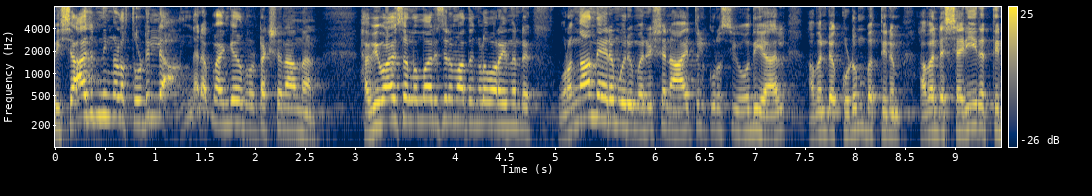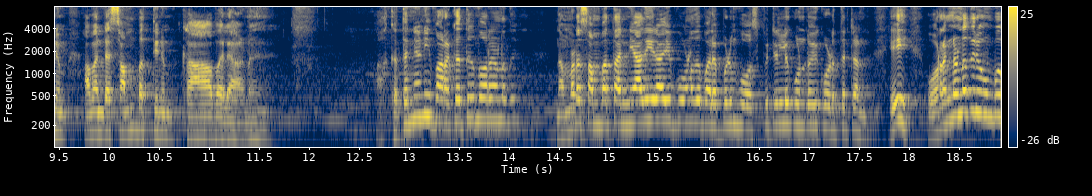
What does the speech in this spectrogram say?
പിശാചും നിങ്ങളെ തൊടില്ല. അങ്ങനെ ഭയങ്കര പ്രൊട്ടക്ഷനാണെന്നാണ് ഹബിബായ് സല്ലാ അലിസ്ലാം തങ്ങൾ പറയുന്നുണ്ട് ഉറങ്ങാൻ നേരം ഒരു മനുഷ്യൻ ആയത്തിൽ കുറിച്ച് ഓതിയാൽ അവന്റെ കുടുംബത്തിനും അവന്റെ ശരീരത്തിനും അവന്റെ സമ്പത്തിനും കാവലാണ്. അതൊക്കെ തന്നെയാണ് ഈ പറക്കത്ത് എന്ന് പറയുന്നത്. നമ്മുടെ സമ്പത്ത് അന്യാധീരായി പോകുന്നത് പലപ്പോഴും ഹോസ്പിറ്റലിൽ കൊണ്ടുപോയി കൊടുത്തിട്ടാണ്. ഏയ് ഉറങ്ങുന്നതിന് മുമ്പ്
